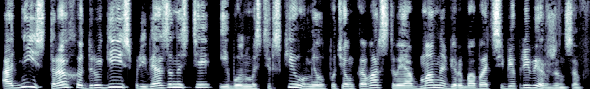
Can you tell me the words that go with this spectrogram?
Одни из страха, другие из привязанности, ибо он мастерски умел путем коварства и обмана вербовать себе приверженцев.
